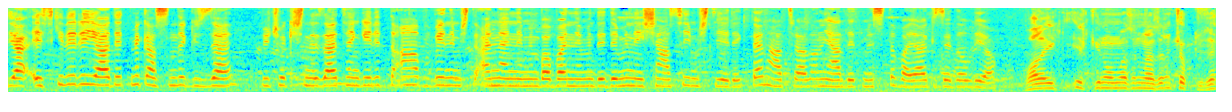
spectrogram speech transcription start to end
Ya eskileri yad etmek aslında güzel. Birçok kişinin zaten gelip de Aa, bu benim işte anneannemin, babaannemin, dedemin eşyasıymış diyerekten hatıralarını yad etmesi de bayağı güzel oluyor. Vallahi ilk, ilk gün olmasının nazaran çok güzel.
